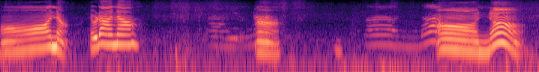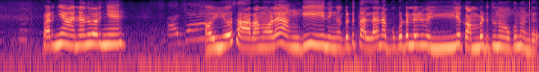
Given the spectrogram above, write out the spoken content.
ആന. എവിടെ ആന? ആ. ആന. പറഞ്ഞ ആനാന്ന് പറഞ്ഞേ. അയ്യോ സാറാ മോളെ അങ്കി നിങ്ങൾക്കിട്ട് തല്ലാൻ അപ്പുക്കുട്ടൻ ഒരു വലിയ കമ്പെടുത്ത് നോക്കുന്നുണ്ട്.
